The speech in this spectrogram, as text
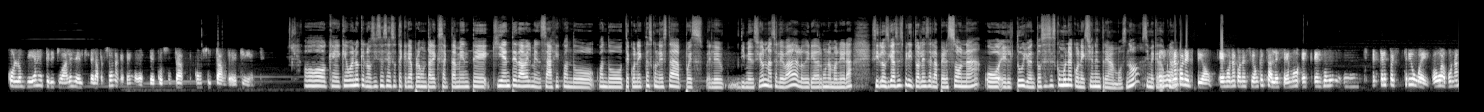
con los guías espirituales de, de la persona que tengo, del consultante, consultante, del cliente. Ok, qué bueno que nos dices eso. Te quería preguntar exactamente quién te daba el mensaje cuando, cuando te conectas con esta pues dimensión más elevada, lo diría de alguna manera, si los guías espirituales de la persona o el tuyo. Entonces es como una conexión entre ambos, ¿no? Si me queda es claro. una conexión, es una conexión que establecemos, es, es un, es three way o algunas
